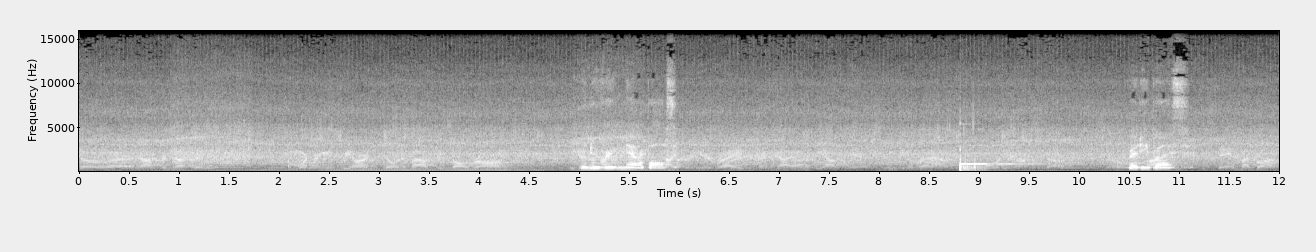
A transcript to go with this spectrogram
So, uh, not for nothing. I'm wondering if we aren't going about this all wrong. We got a Maneuvering now, boss. sniper here, right? That guy ought to be out there sneaking around, reporting on stuff. So Ready, I boss. Stay in my bunk.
